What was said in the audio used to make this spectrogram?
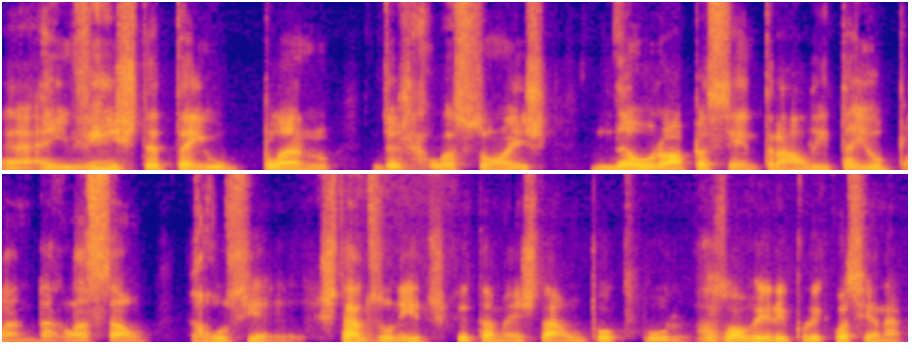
uh, em vista, tem o plano das relações na Europa Central e tem o plano da relação Rússia-Estados Unidos, que também está um pouco por resolver e por equacionar.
